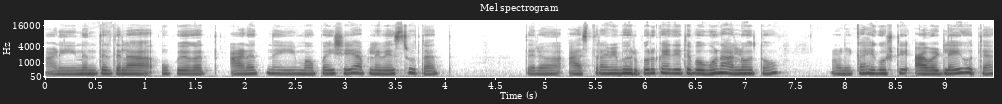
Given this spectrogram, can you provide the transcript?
आणि नंतर त्याला उपयोगात आणत नाही. मग पैसे आपले वेस्ट होतात. तर आज तर आम्ही भरपूर काही तिथे बघून आलो होतो आणि काही गोष्टी आवडल्याही होत्या.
